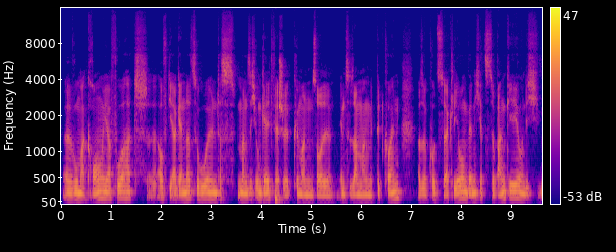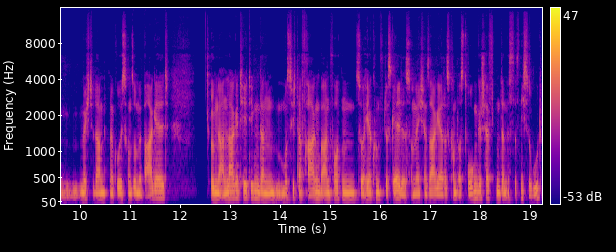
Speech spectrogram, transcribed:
Äh, wo Macron ja vorhat, äh, auf die Agenda zu holen, dass man sich um Geldwäsche kümmern soll im Zusammenhang mit Bitcoin. Also kurz zur Erklärung, wenn ich jetzt zur Bank gehe und ich möchte da mit einer größeren Summe Bargeld irgendeine Anlage tätigen, dann muss ich da Fragen beantworten zur Herkunft des Geldes. Und wenn ich dann sage, ja, das kommt aus Drogengeschäften, dann ist das nicht so gut.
